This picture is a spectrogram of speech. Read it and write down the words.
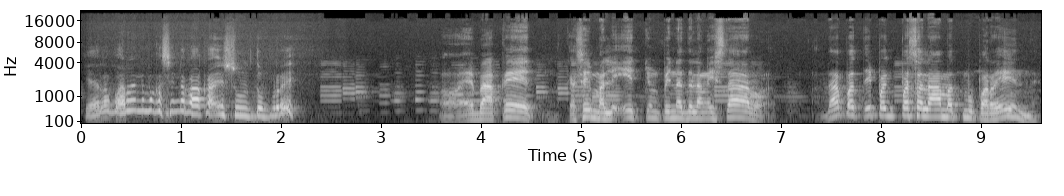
Eh, kaya lang para naman kasi nakaka-insulto, pre. Oh, eh bakit? Kasi maliit yung pinadalang star. Dapat ipagpasalamat mo pa rin.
